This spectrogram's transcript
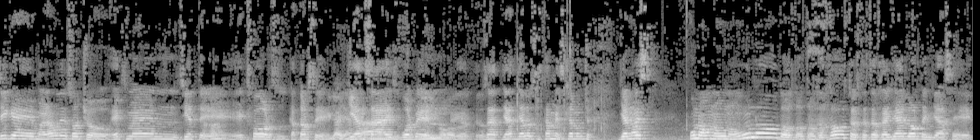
sigue Marauders 8, X-Men 7, Ajá. X-Force 14, Giant Size, Wolverine, eh, o sea, ya, ya los están mezclando mucho. Ya no es 1 1 1 1, 2 2 2 2 2, 3 3 3, o sea, ya el orden ya se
